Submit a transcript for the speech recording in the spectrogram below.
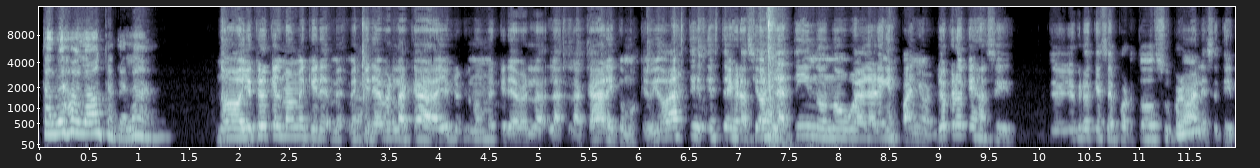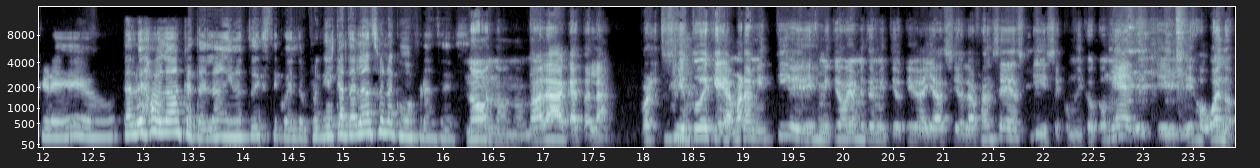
tal vez hablaban catalán. No, yo creo que el man me quería, me, me quería ver la cara. Yo creo que el man me quería ver la, la, la cara y como que vio, ah, este, este desgraciado es latino, no voy a hablar en español. Yo creo que es así. Yo, yo creo que se portó súper mal ese tipo. Creo. Tal vez hablaban catalán y no te diste cuenta, porque el catalán suena como francés. No, no, no, no hablaba catalán. Por, entonces yo tuve que llamar a mi tío y dije, mi tío, obviamente mi tío que iba allá sí habla francés y se comunicó con él y, y dijo, bueno,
